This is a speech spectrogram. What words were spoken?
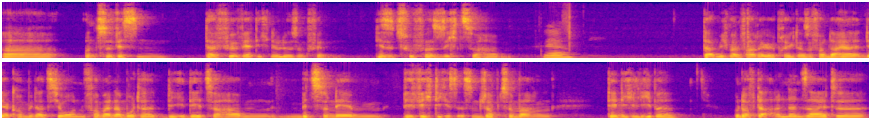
äh, und zu wissen, dafür werde ich eine Lösung finden, diese Zuversicht zu haben, Ja. da hat mich mein Vater geprägt. Also von daher in der Kombination von meiner Mutter die Idee zu haben, mitzunehmen, wie wichtig es ist, einen Job zu machen, den ich liebe. Und auf der anderen Seite,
